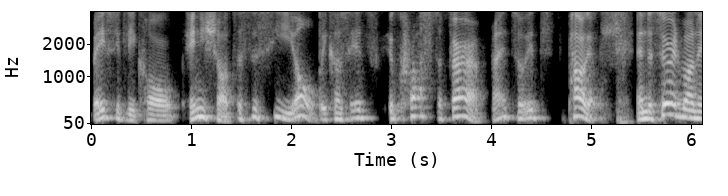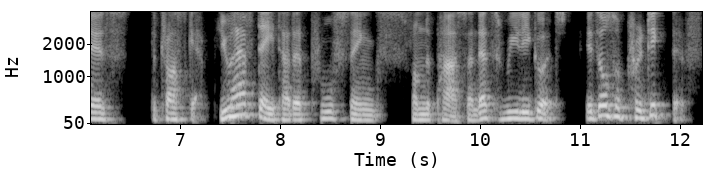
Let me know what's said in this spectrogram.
basically call any shots is the ceo because it's across the firm right? So it's power gap. And the third one is the trust gap. You have data that proves things from the past and that's really good. It's also predictive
